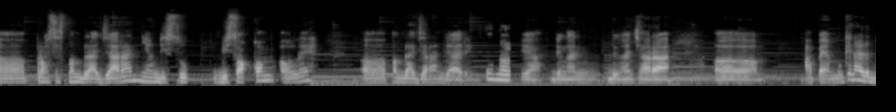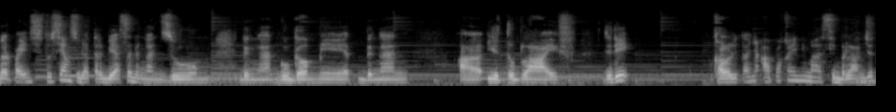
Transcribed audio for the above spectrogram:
uh, proses pembelajaran yang disuk disokong oleh uh, pembelajaran daring. Benar. Ya, dengan dengan cara uh, apa ya? Mungkin ada beberapa institusi yang sudah terbiasa dengan Zoom, dengan Google Meet, dengan uh, YouTube Live. Jadi kalau ditanya apakah ini masih berlanjut,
